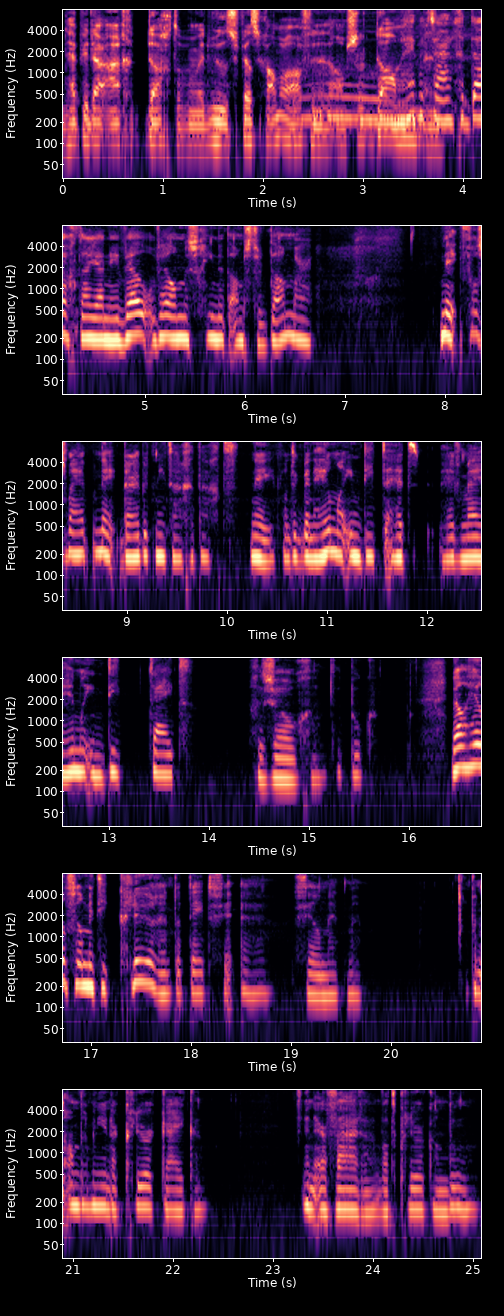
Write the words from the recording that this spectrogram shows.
Heb je daaraan gedacht? Op een moment, het speelt zich allemaal af in Amsterdam. Heb ik en- daar aan gedacht? Nou ja, nee, wel, wel misschien het Amsterdam, maar. Nee, volgens mij, heb- nee, daar heb ik niet aan gedacht. Nee, want ik ben helemaal in die tijd. Het heeft mij helemaal in die tijd gezogen, dat boek. Wel heel veel met die kleuren, dat deed ve- eh, veel met me. Op een andere manier naar kleur kijken. En ervaren wat kleur kan doen.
